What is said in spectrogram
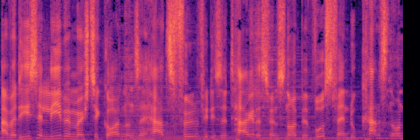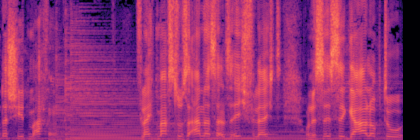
Aber diese Liebe möchte Gott in unser Herz füllen für diese Tage, dass wir uns neu bewusst werden. Du kannst einen Unterschied machen. Vielleicht machst du es anders als ich, vielleicht. Und es ist egal, ob du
